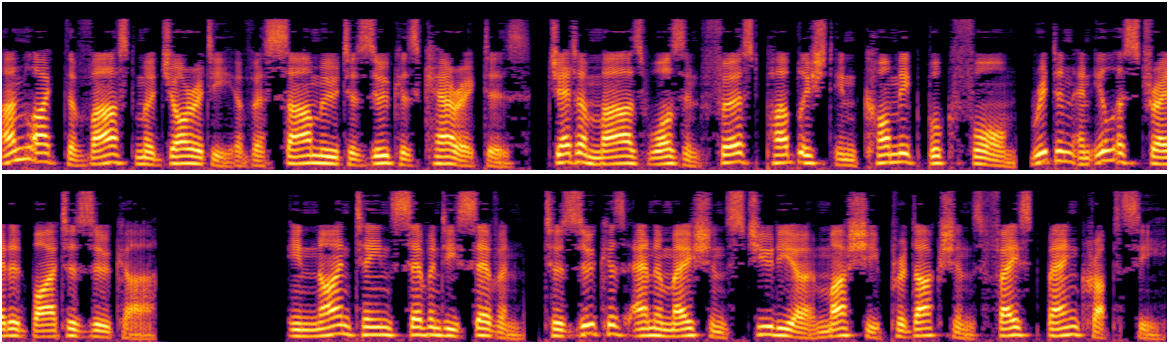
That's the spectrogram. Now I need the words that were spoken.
Unlike the vast majority of Osamu Tezuka's characters, Jetta Mars wasn't first published in comic book form, written and illustrated by Tezuka. In 1977, Tezuka's animation studio Mushi Productions faced bankruptcy,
